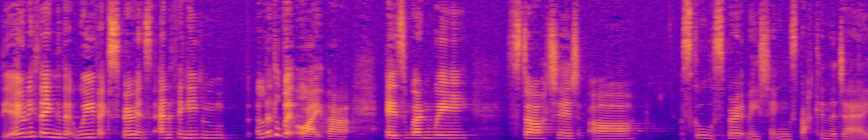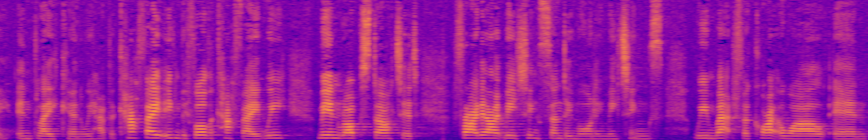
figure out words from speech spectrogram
The only thing that we've experienced, anything even a little bit like that, is when we started our School Spirit meetings back in the day in Blacon. We had the cafe, even before the cafe, we, me and Rob started Friday night meetings, Sunday morning meetings. We met for quite a while in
